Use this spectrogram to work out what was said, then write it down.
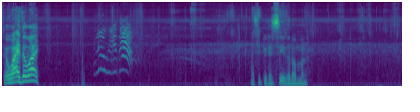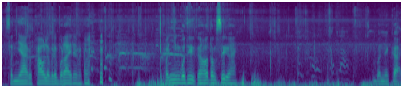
เดี๋ยวไว้เดี๋ยวไว้ อาสิไปกรซื้อขนมมัน สัญญากับเขาเลยบ่ได้บ่ได้ได้ไหมครับเขายิงบ่ถึกเขาต้องซื้อให้บรรยากาศ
